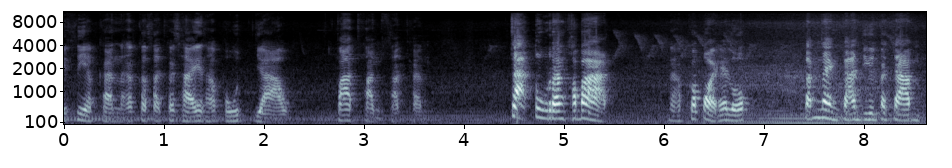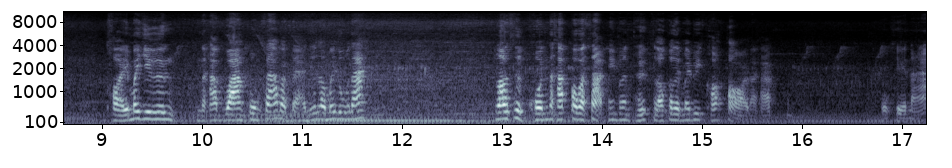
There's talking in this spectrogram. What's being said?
ยเสียบกันนะครับ กษัตริย์ก็ใช้นะครับอาวุธยาว ฟาดฟันซัดกันจัตุรังคบาทนะครับ ก็ปล่อยให้ลบตำแหน่งการยืนประจำถอยมายืนนะครับ วางโครงสร้างแบบไหนอันนี้เราไม่รู้นะ เราสืบค้นนะครับประวัติศาสตร์ไม่บันทึก เราก็เลยไม่วิเคราะห์ต่อนะครับ โอเคนะ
